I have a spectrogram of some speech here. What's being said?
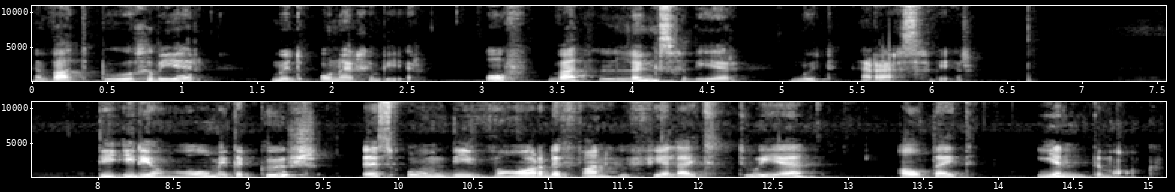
Wat bo gebeur, moet onder gebeur of wat links gebeur, moet regs gebeur. Die ideaal met 'n koers is om die waarde van hoeveelheid 2 altyd 1 te maak.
